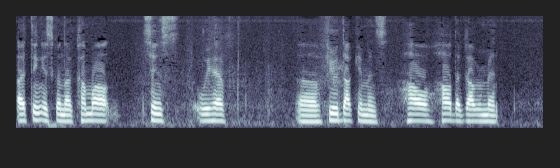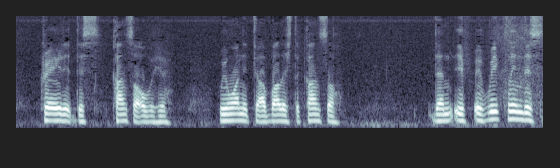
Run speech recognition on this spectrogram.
I think it's going to come out since we have a few documents how, how the government created this council over here. We wanted to abolish the council then if, if we clean this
